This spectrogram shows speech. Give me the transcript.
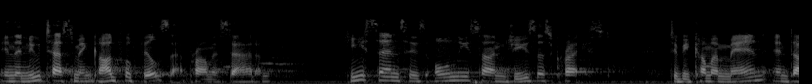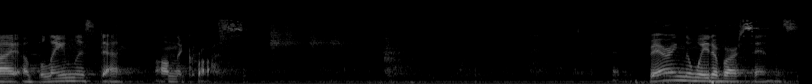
in the New Testament, God fulfills that promise to Adam. He sends his only son, Jesus Christ, to become a man and die a blameless death on the cross. Bearing the weight of our sins,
